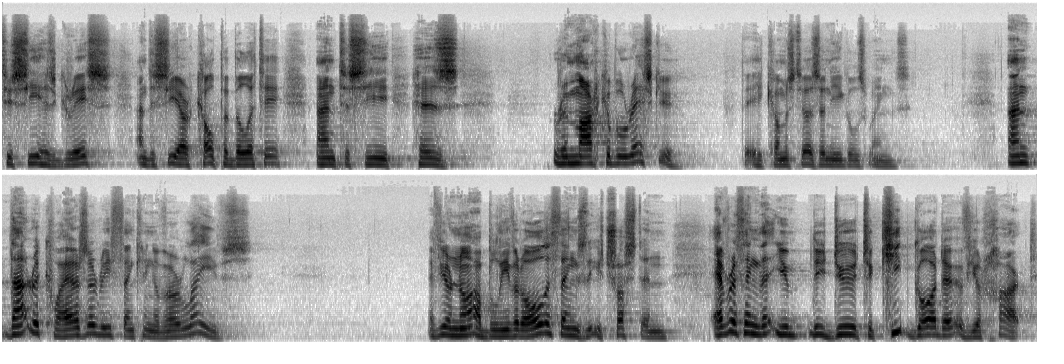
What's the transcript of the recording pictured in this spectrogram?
to see His grace and to see our culpability and to see His remarkable rescue that He comes to us on eagle's wings. And that requires a rethinking of our lives. If you're not a believer, all the things that you trust in, everything that you, you do to keep God out of your heart,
